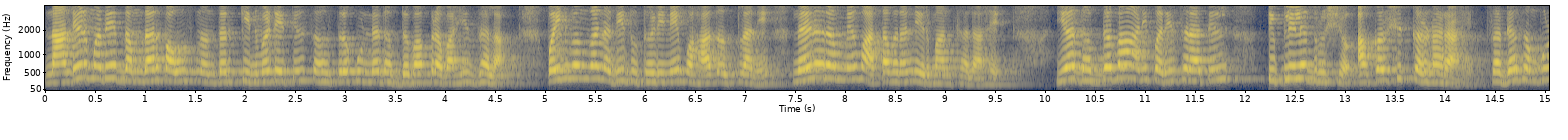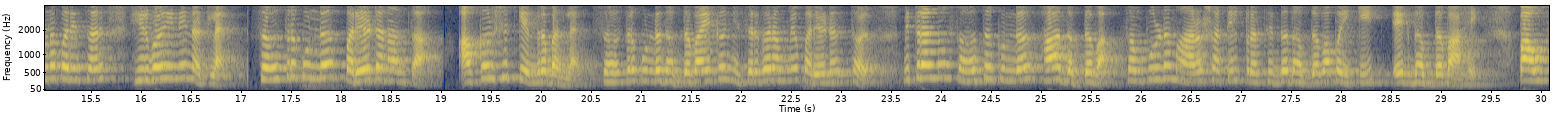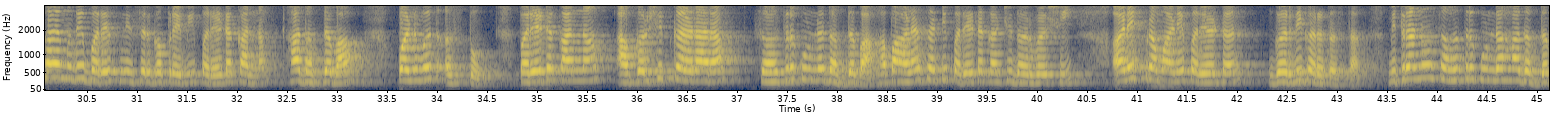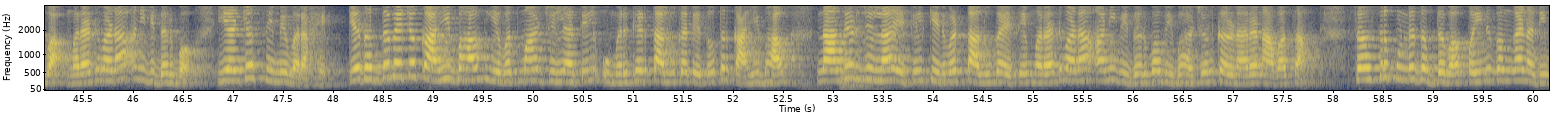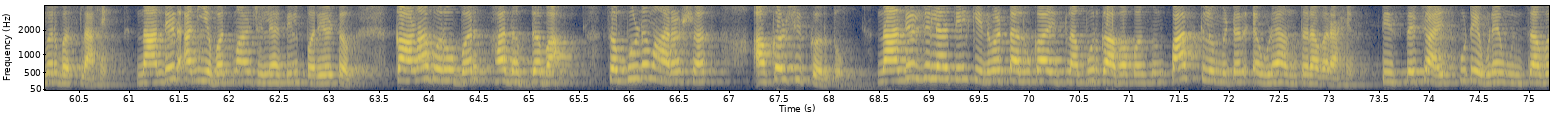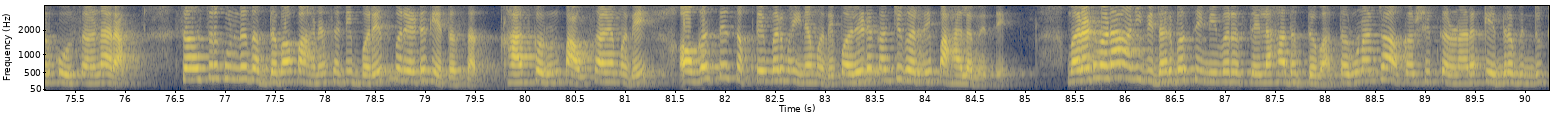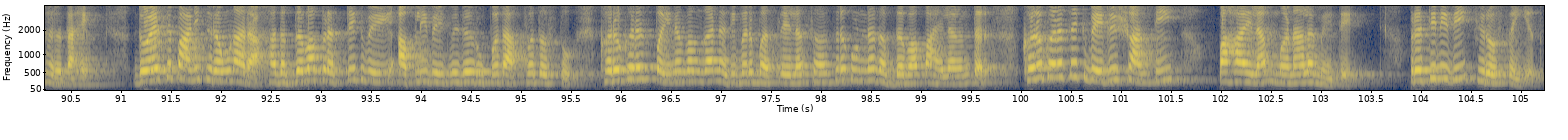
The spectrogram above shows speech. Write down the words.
नांदेडमध्ये दमदार पाऊस नंतर किनवट येथील सहस्त्रकुंड धबधबा प्रवाहित झाला. पैनगंगा नदी दुथडीने वाहत असल्याने नयनरम्य वातावरण निर्माण झालं आहे. या धबधबा आणि परिसरातील टिपलेलं दृश्य आकर्षित करणार आहे. सध्या संपूर्ण परिसर हिरवळीने नटलाय. सहस्त्रकुंड पर्यटनांचा आकर्षित केंद्र बनलाय. सहस्त्रकुंड धबधबा एक निसर्गरम्य पर्यटन स्थळ. मित्रांनो सहस्त्रकुंड हा धबधबा संपूर्ण महाराष्ट्रातील प्रसिद्ध धबधबापैकी एक धबधबा आहे. पावसाळ्यामध्ये बरेच निसर्गप्रेमी पर्यटकांना हा धबधबा पणवत असतो. पर्यटकांना आकर्षित करणारा सहस्त्रकुंड धबधबा हा पाहण्यासाठी पर्यटकांची दरवर्षी अनेक प्रमाणे पर्यटन गर्दी करत असतात. मित्रांनो सहस्त्रकुंड हा धबधबा मराठवाडा आणि विदर्भ यांच्या सीमेवर आहे. या धबधब्याचा काही भाग यवतमाळ जिल्ह्यातील उमरखेड तालुक्यात येतो तर काही भाग नांदेड जिल्हा येथील किनवट तालुका येथे मराठवाडा आणि विदर्भ विभाजन करणाऱ्या नावाचा सहस्त्रकुंड धबधबा पैनगंगा नदीवर बसला आहे. नांदेड आणि यवतमाळ जिल्ह्यातील पर्यटक कानाबरोबर हा धबधबा संपूर्ण महाराष्ट्रात आकर्षित करतो. नांदेड जिल्ह्यातील किनवट तालुका इस्लामपूर गावापासून पाच किलोमीटर एवढ्या अंतरावर आहे. तीस ते चाळीस फूट एवढ्या उंचावर कोसळणारा सहस्त्रकुंड धबधबा पाहण्यासाठी बरेच पर्यटक येत असतात. खास करून पावसाळ्यामध्ये ऑगस्ट ते सप्टेंबर महिन्यामध्ये पर्यटकांची गर्दी पाहायला मिळते. मराठवाडा आणि विदर्भ सीमेवर असलेला हा धबधबा तरुणांच्या आकर्षित करणारा केंद्रबिंदू ठरत आहे. डोळ्याचे पाणी फिरवणारा हा धबधबा प्रत्येक वेळी आपली वेगवेगळी रूपं दाखवत असतो. खरोखरच पैनगंगा नदीवर बसलेला सहस्त्रकुंड धबधबा पाहिल्यानंतर खरोखरच एक वेगळी शांती पाहायला मनाला मिळते. प्रतिनिधी फिरोज सय्यद.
